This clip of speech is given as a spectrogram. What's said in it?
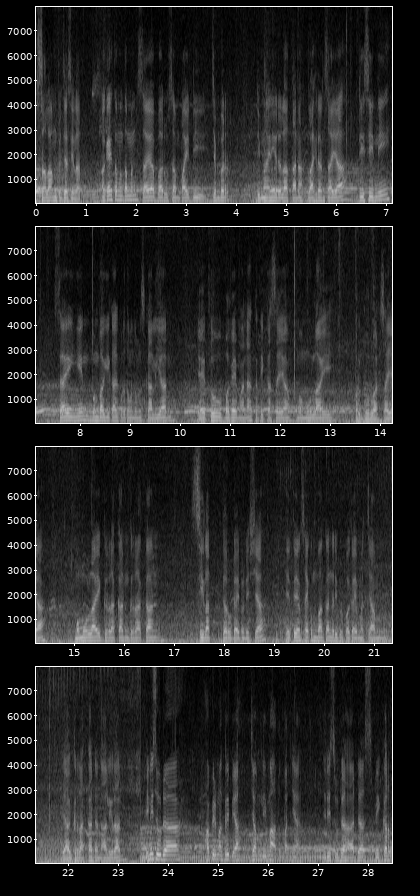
Salam pencasilat. Oke teman-teman, saya baru sampai di Jember, di mana ini adalah tanah kelahiran saya. Di sini saya ingin membagikan kepada teman-teman sekalian, yaitu bagaimana ketika saya memulai perguruan saya, memulai gerakan-gerakan silat Garuda Indonesia, yaitu yang saya kembangkan dari berbagai macam ya gerakan dan aliran. Ini sudah hampir maghrib ya, jam 5 tepatnya. Jadi sudah ada speaker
